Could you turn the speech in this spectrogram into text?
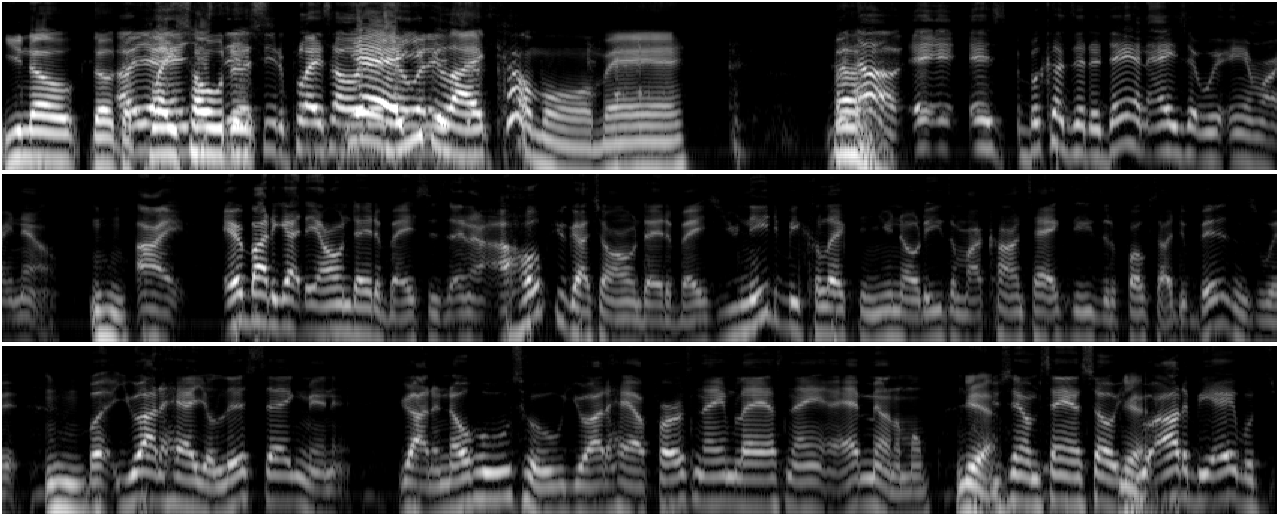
You know the the Oh, yeah, and you placeholders. see the placeholder Yeah, you be like, says. come on, man. But no, it, it- it's because of the day and age that we're in right now. Mm-hmm. All right, everybody got their own databases, and I, hope you got your own database. You need to be collecting. You know, these are my contacts. These are the folks I do business with. Mm-hmm. But you ought to have your list segmented. You ought to know who's who. You ought to have first name, last name at minimum. Yeah. You see what I'm saying? So Yeah. you ought to be able to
